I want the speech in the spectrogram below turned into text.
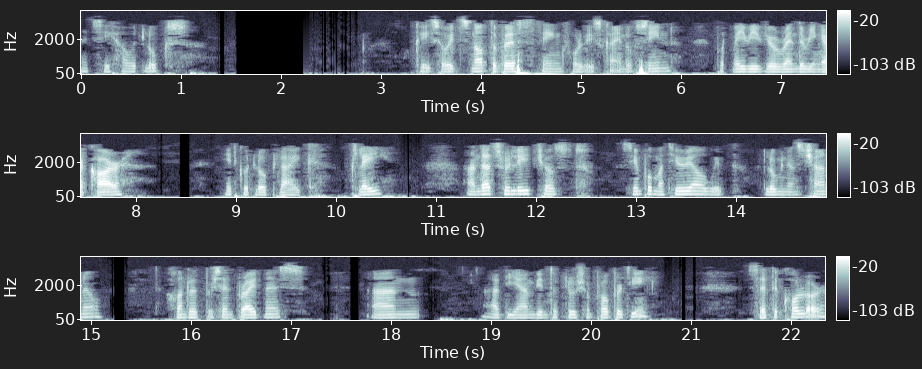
Let's see how it looks. Okay, so it's not the best thing for this kind of scene, but maybe if you're rendering a car, it could look like clay. And that's really just simple material with luminance channel, 100% brightness, and add the ambient occlusion property, set the color,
